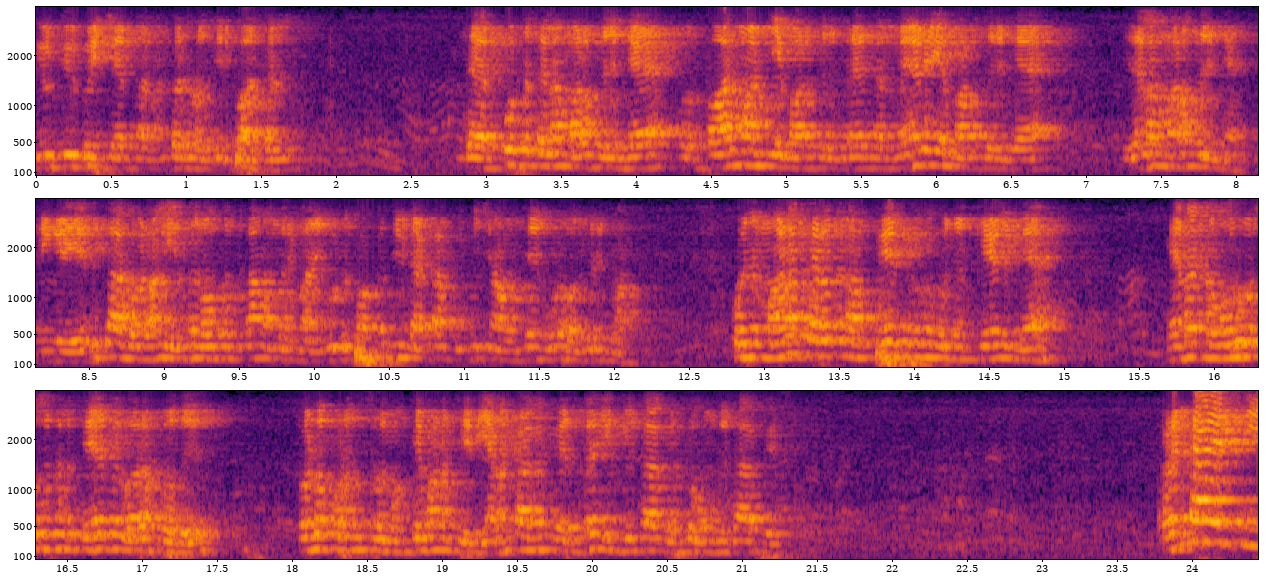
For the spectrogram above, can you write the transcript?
யூடியூப்பை சேர்ந்த நண்பர்கள் வந்திருப்பார்கள். இந்த கூட்டத்தை எல்லாம் மறந்துருங்க. ஒரு ஃபார்மாலிட்டியை மறந்துருங்க. இந்த மேடையை மறந்துருங்க. இதெல்லாம் மறந்துருங்க. நீங்க எதுக்காக வேணாலும் எந்த நோக்கத்துக்காக வந்திருக்கலாம். எங்களோட பக்கத்து வீட்டு அக்கா பிடிச்சி நான் வந்து கூட வந்திருக்கலாம். கொஞ்சம் மன திறந்து நான் பேசுறத கொஞ்சம் கேளுங்க. ஏன்னா இந்த ஒரு வருஷத்துல தேர்தல் வரப்போகுது. சொல்லப்படும் சில முக்கியமான செய்தி. எனக்காக பேசல எங்களுக்காக பேசுறேன் உங்களுக்காக பேசுறேன் ரெண்டாயிரத்தி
